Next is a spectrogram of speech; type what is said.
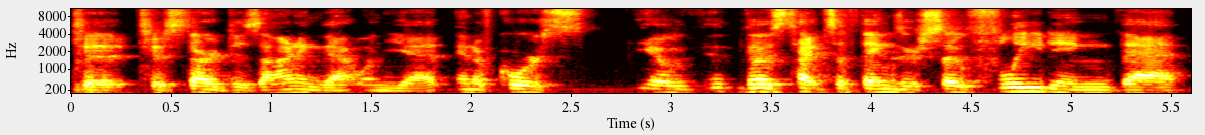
to to start designing that one yet. And of course, you know those types of things are so fleeting that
